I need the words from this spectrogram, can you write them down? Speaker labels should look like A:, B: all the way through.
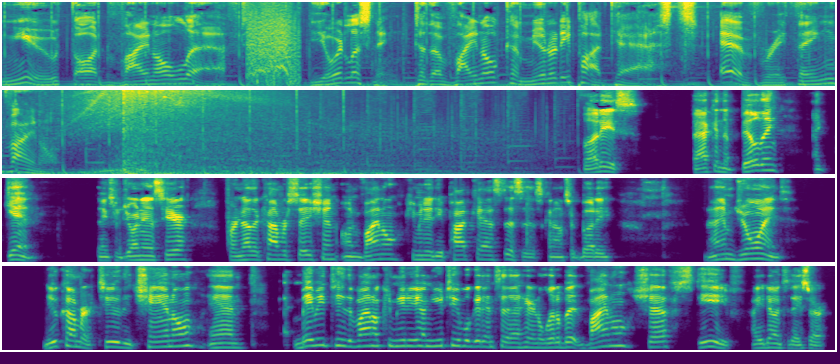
A: when you thought vinyl left. You're listening to the Vinyl Community Podcasts. Everything vinyl.
B: buddies back in the building again thanks for joining us here for another conversation on vinyl community podcast this is Concert Buddie and i am joined newcomer to the channel and maybe to the vinyl community on youtube we'll get into that here in a little bit. Vinyl chef steve how you doing today sir?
